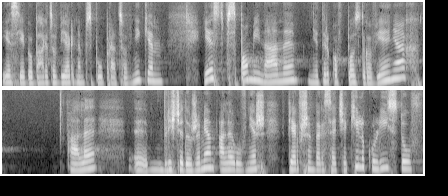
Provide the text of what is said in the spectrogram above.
jest jego bardzo wiernym współpracownikiem. Jest wspominany nie tylko w pozdrowieniach, ale e, w liście do Rzymian, ale również w pierwszym wersecie kilku listów,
